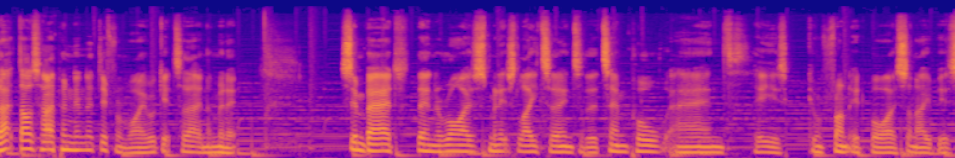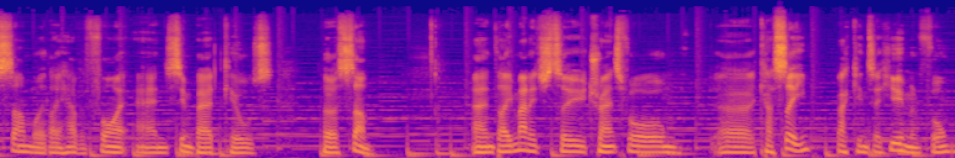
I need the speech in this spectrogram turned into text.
that does happen in a different way. We'll get to that in a minute. Sinbad then arrives minutes later into the temple and he is confronted by Zenobia's son where they have a fight and Sinbad kills her son. And they manage to transform uh, Cassim back into human form.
